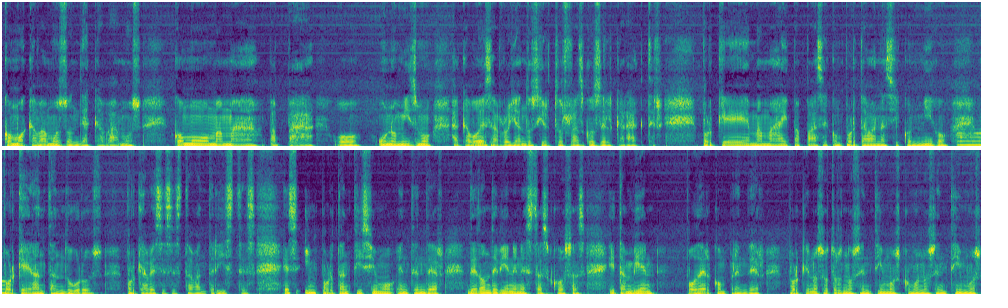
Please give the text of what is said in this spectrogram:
cómo acabamos donde acabamos, cómo mamá, papá o uno mismo acabó desarrollando ciertos rasgos del carácter. ¿Por qué mamá y papá se comportaban así conmigo? ¿Por qué eran tan duros? ¿Por qué a veces estaban tristes? Es importantísimo entender de dónde vienen estas cosas y también poder comprender por qué nosotros nos sentimos como nos sentimos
